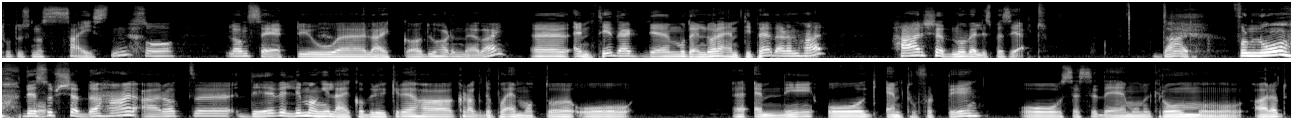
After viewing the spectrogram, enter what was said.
2016, så lanserte jo uh, Leica Du har den med deg. Uh, MT, det er det modellen du har, er MTP. Det er den her. Her skjedde noe veldig spesielt. Der. For nå, det som skjedde her, er at eh, det veldig mange Leica-brukere har klagde på M8 og eh, M9 og M240 og CCD monokrom, og er at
